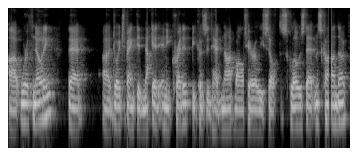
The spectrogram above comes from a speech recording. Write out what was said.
Uh, worth noting that uh, Deutsche Bank did not get any credit because it had not voluntarily self disclosed that misconduct.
